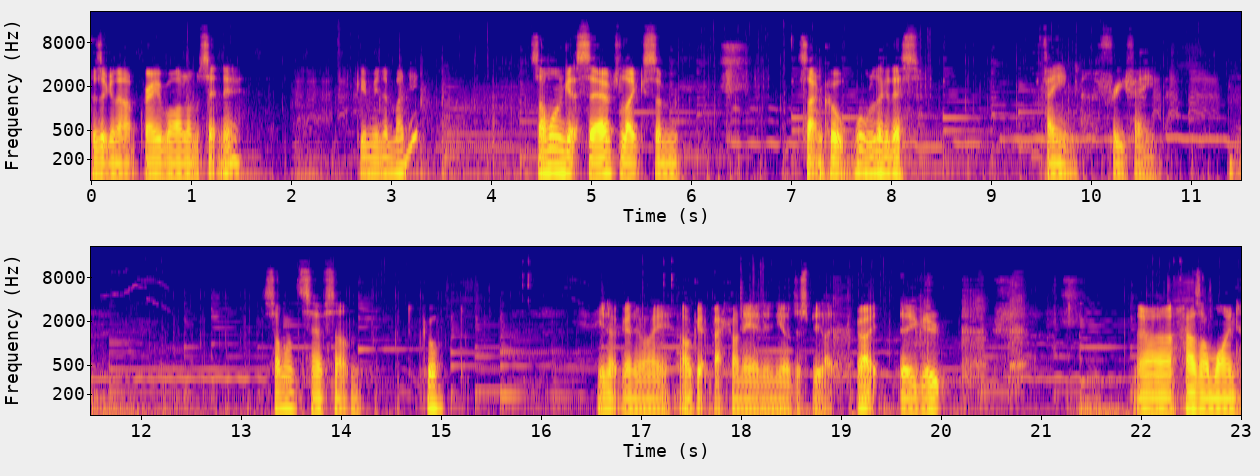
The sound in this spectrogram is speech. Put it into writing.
Is it going to upgrade while I'm sitting here? Give me the money. Someone gets served like some something cool. Oh, look at this. Fame. Free fame. Someone serve something. Cool. You're not going to? I'll get back on here and you'll just be like, right, there you go. Uh, how's our wine?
